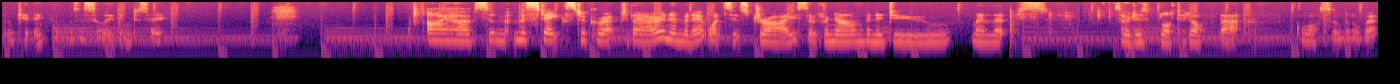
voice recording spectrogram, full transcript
I'm kidding. That was a silly thing to say. I have some mistakes to correct there in a minute once it's dry. So for now I'm going to do my lips. So I just blotted off that gloss a little bit.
